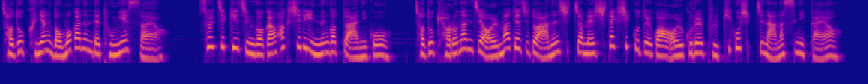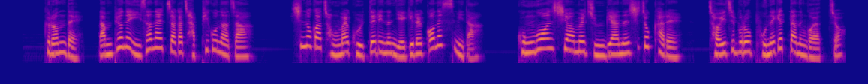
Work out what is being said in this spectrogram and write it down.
저도 그냥 넘어가는데 동의했어요. 솔직히 증거가 확실히 있는 것도 아니고 저도 결혼한 지 얼마 되지도 않은 시점에 시댁 식구들과 얼굴을 붉히고 싶진 않았으니까요. 그런데 남편의 이사 날짜가 잡히고 나자 신우가 정말 골 때리는 얘기를 꺼냈습니다. 공무원 시험을 준비하는 시조카를 저희 집으로 보내겠다는 거였죠.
